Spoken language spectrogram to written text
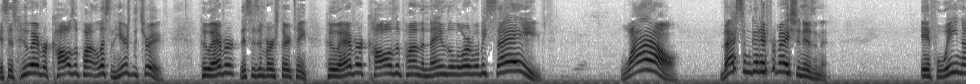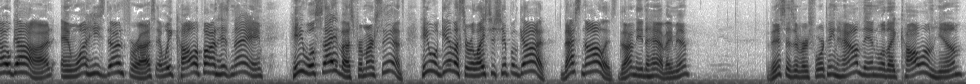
It says, "Whoever calls upon Listen, here's the truth. Whoever, this is in verse 13, whoever calls upon the name of the Lord will be saved." Wow! That's some good information, isn't it? If we know God and what He's done for us and we call upon His name, He will save us from our sins. He will give us a relationship with God. That's knowledge that I need to have. Amen? But then it says in verse 14, How then will they call on Him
